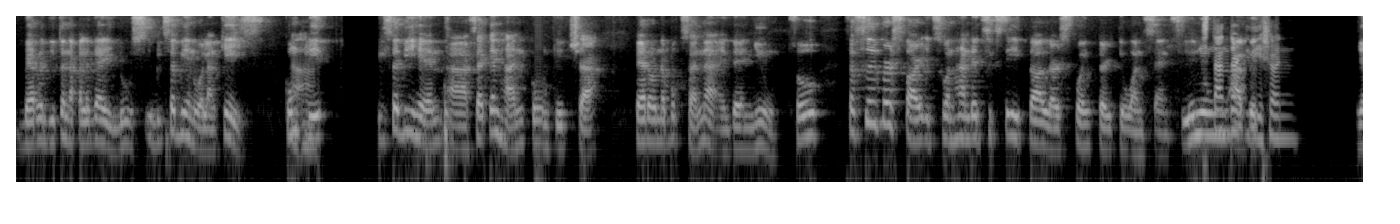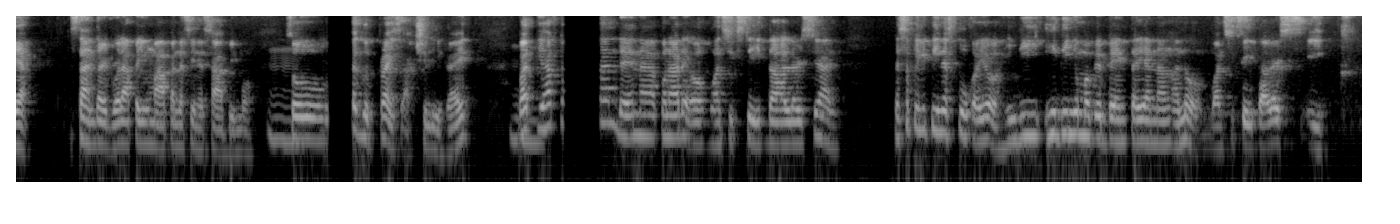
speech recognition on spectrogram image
meron dito nakalagay, loose. Ibig sabihin, walang case. Complete. Ibig sabihin, ah, second hand, complete siya, pero nabuksan na, and then new. So, sa Silver Star, it's $168.31. Yun yung Standard average. edition. Yeah. Standard. Wala pa yung mapa na sinasabi mo. Mm. So, it's a good price actually, right? But you have to understand din na kunwari, oh, $168 yan. Nasa Pilipinas po kayo. Hindi hindi nyo mabebenta yan ng ano, $168 is 8,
